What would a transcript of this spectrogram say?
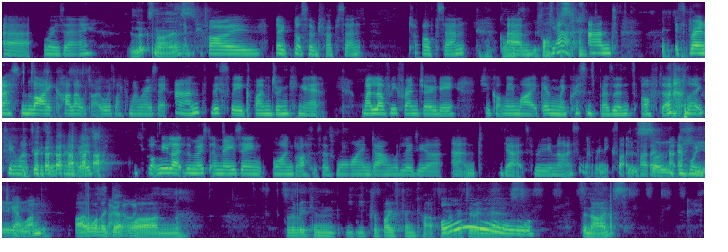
uh, rosé, it looks nice. seventy-five. No, not seventy-five percent, twelve percent. Oh my god, Um, yeah, 75%. and it's very nice light color, which I always like in my rosé. And this week I'm drinking it. My lovely friend Jodie, she got me my gave me my Christmas present after like two months because of COVID. She got me like the most amazing wine glass. It says "Wine Down with Lydia," and yeah, it's really nice. and I'm really excited It's about so it. And everyone needs to get one. I want to So get nice. one so that we can you could both drink out of when we're doing this. Is it nice?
